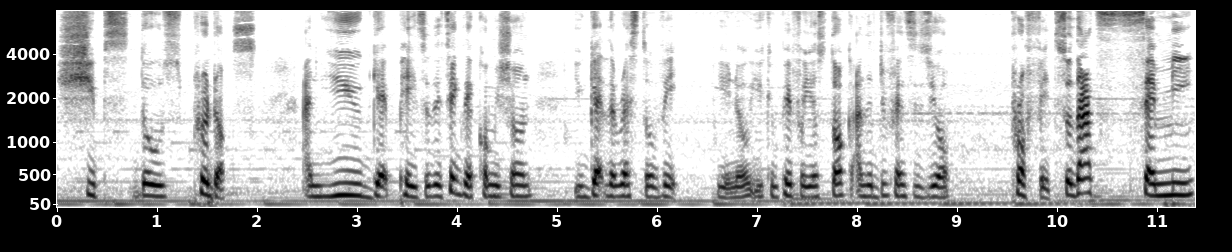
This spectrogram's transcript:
ships those products and you get paid so they take their commission you get the rest of it you know you can pay for your stock and the difference is your profit. So that's semi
